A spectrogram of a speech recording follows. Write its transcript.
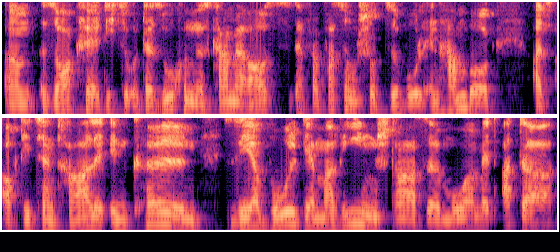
ähm, sorgfältig zu untersuchen. Es kam heraus, dass der Verfassungsschutz sowohl in Hamburg als auch die Zentrale in Köln sehr wohl der Marienstraße Mohammed Atta,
